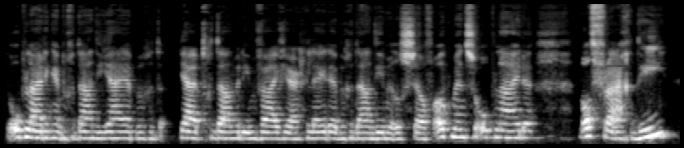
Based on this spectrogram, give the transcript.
de opleiding hebben gedaan die jij, hebt, jij hebt gedaan, maar die hem vijf jaar geleden hebben gedaan, die inmiddels zelf ook mensen opleiden. Wat vragen die?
